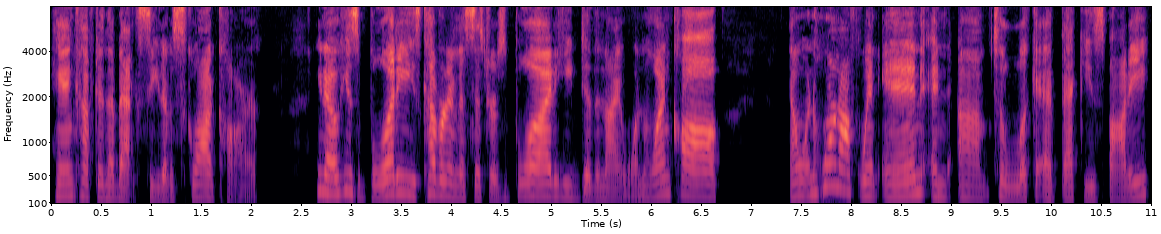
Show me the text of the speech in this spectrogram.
handcuffed in the back seat of a squad car. You know, he's bloody. He's covered in his sister's blood. He did the 911 call. And when Hornoff went in and um, to look at Becky's body,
